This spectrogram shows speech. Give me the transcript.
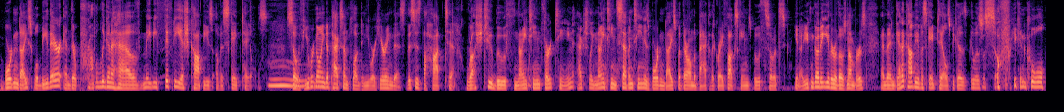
Board and Dice will be there, and they're probably going to have maybe 50 ish copies of Escape Tales. So if you were going to PAX Unplugged and you were hearing this, this is the hot tip. Rush to booth 1913. Actually, 1917 is Board and Dice, but they're on the back of the Grey Fox Games booth. So it's, you know, you can go to either of those numbers and then get a copy of Escape Tales because it was just so freaking cool.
